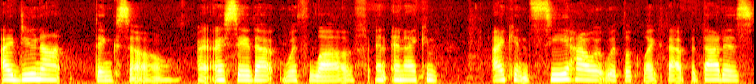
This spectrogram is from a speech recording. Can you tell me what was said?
I do not think so. I, I say that with love, and, and I can I can see how it would look like that, but that is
